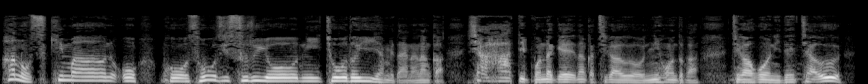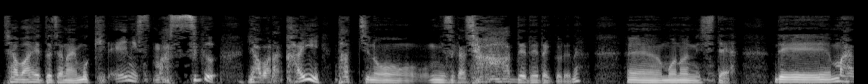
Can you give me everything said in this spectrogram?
歯の隙間をこう掃除するようにちょうどいいやみたいな、なんか、シャーって一本だけなんか違う二本とか違う方に出ちゃうシャワーヘッドじゃない。もう綺麗にまっすぐ柔らかいタッチの水がシャーって出てくるね、えー、ものにして。で、まあ、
